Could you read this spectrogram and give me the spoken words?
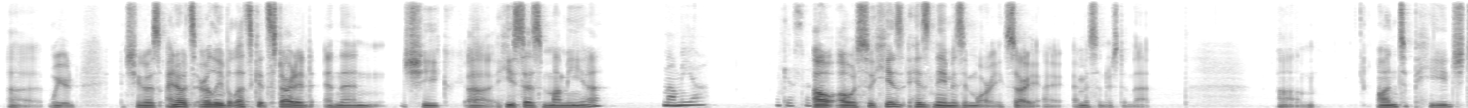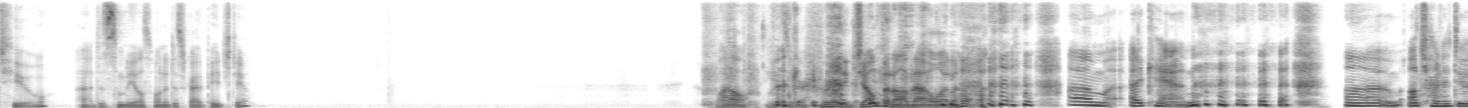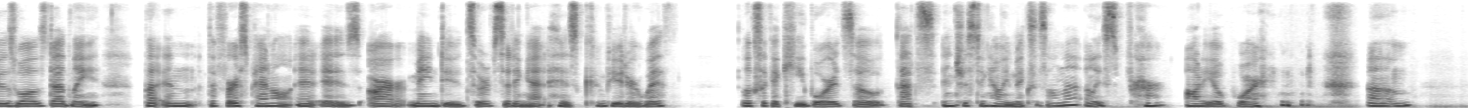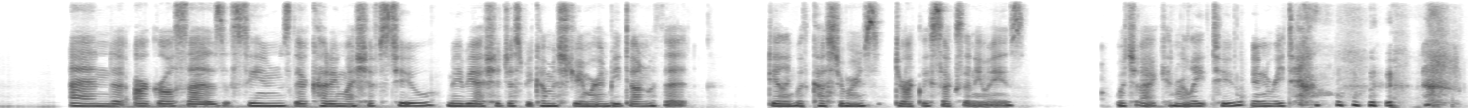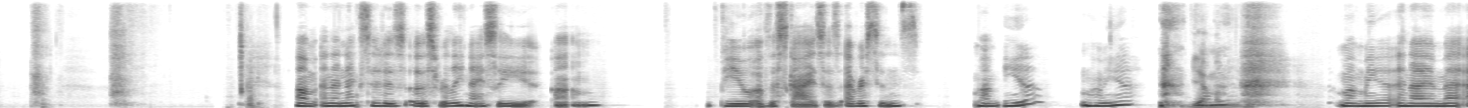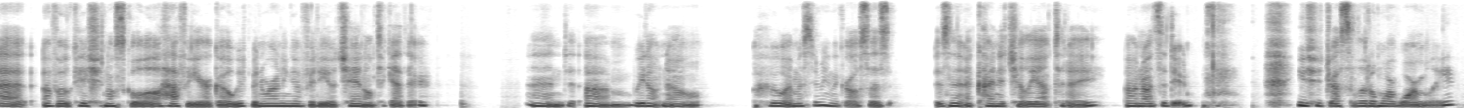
uh, weird. And she goes, I know it's early, but let's get started. And then she, uh, he says, Mamiya. Mamiya? I guess that's Oh, oh, so his his name is Imori. Sorry, I, I misunderstood that. Um, on to page two. Uh, does somebody else want to describe page two? Wow, you guys are really jumping on that one. Huh? um, I can. um, I'll try to do as well as Deadly. But in the first panel, it is our main dude sort of sitting at his computer with it looks like a keyboard. So that's interesting how he mixes on that, at least for audio porn. um, and our girl says, Seems they're cutting my shifts too. Maybe I should just become a streamer and be done with it. Dealing with customers directly sucks, anyways which I can relate to in retail. um, and then next it is this really nicely um, view of the sky. It says, ever since Mamiya, Mamiya, yeah, mummy. Mamiya and I met at a vocational school half a year ago. We've been running a video channel together. And um, we don't know who I'm assuming the girl says, Isn't it kind of chilly out today? Oh, no, it's a dude. you should dress a little more warmly.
